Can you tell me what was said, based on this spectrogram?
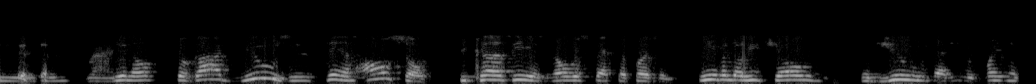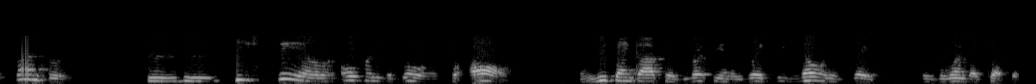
Mm-hmm. right. You know, so God uses them also because he is no respecter of person. Even though he chose the Jews that he would bring his son through, mm-hmm. he still opened the door for all. And we thank God for his mercy and his grace. We know his grace is the one that kept us.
